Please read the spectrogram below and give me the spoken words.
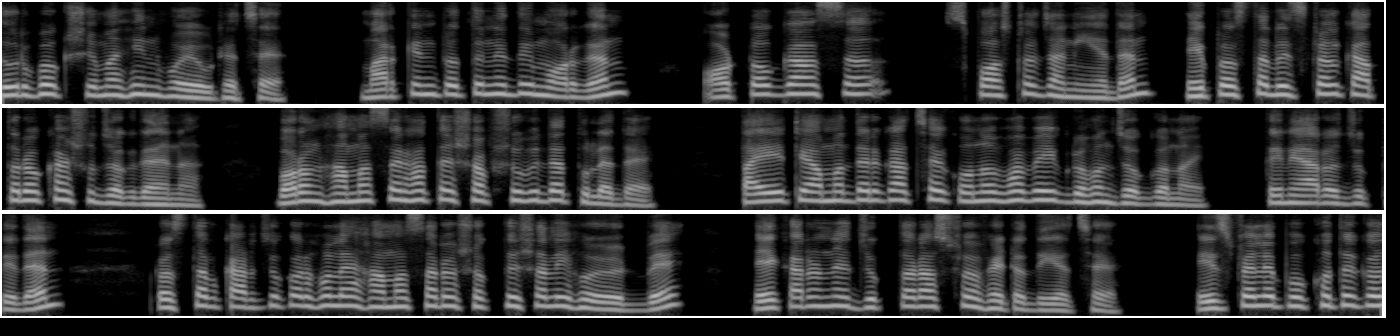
দুর্ভোগ সীমাহীন হয়ে উঠেছে। মার্কিন প্রতিনিধি মর্গান অটোগাস স্পষ্ট জানিয়ে দেন, এই প্রস্তাব ইসরায়েলকে আত্মরক্ষার সুযোগ দেয় না, বরং হামাসের হাতে সব সুবিধা তুলে দেয়। তাই এটি আমাদের কাছে কোনোভাবেই গ্রহণযোগ্য নয়। তিনি আরও যুক্তি দেন, প্রস্তাব কার্যকর হলে হামাস আরও শক্তিশালী হয়ে উঠবে। এ কারণে যুক্তরাষ্ট্র ভেটো দিয়েছে। ইসরায়েলের পক্ষ থেকেও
